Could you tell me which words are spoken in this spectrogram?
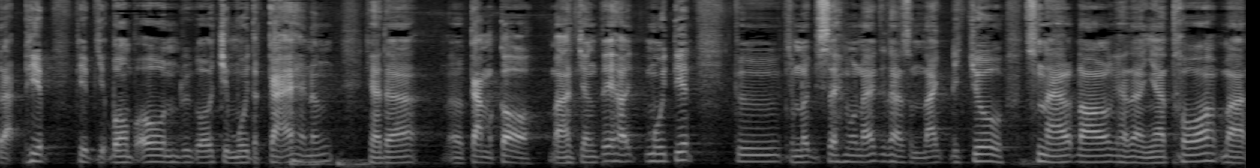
ត្រៈភាពភាពជាបងប្អូនឬក៏ជាមួយតកែហ្នឹងគេហៅថាកម្មករបាទអញ្ចឹងទេហើយមួយទៀតគឺចំណុចពិសេសមកដែរគឺថាសម្ដេចតេជោស្នើដល់គេហៅថាអាញាធរបាទ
